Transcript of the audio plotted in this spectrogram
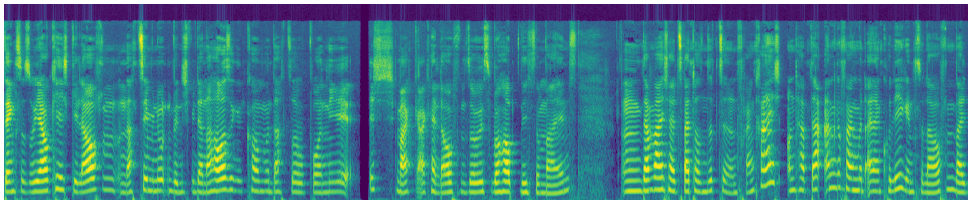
denkst du so, ja, okay, ich gehe laufen. Und nach zehn Minuten bin ich wieder nach Hause gekommen und dachte so, boah, nee, ich mag gar kein Laufen, so ist überhaupt nicht so meins. Und Dann war ich halt 2017 in Frankreich und habe da angefangen mit einer Kollegin zu laufen, weil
